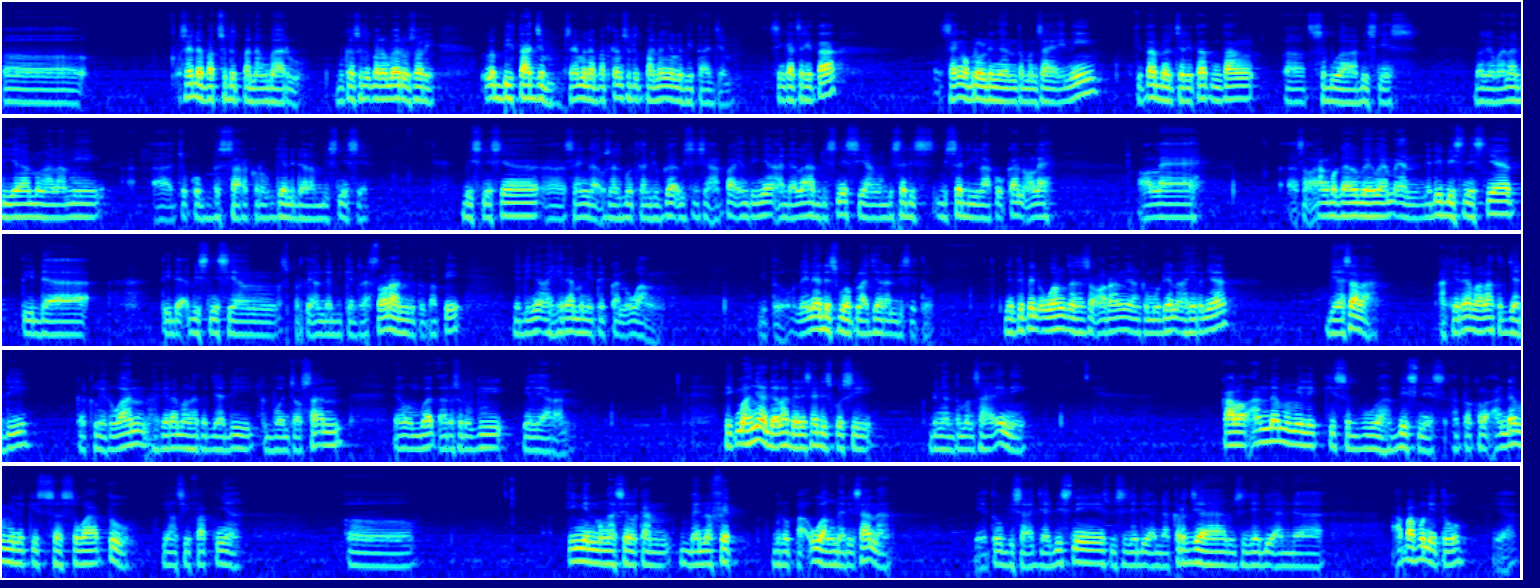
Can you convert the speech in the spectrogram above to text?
eh, saya dapat sudut pandang baru. Bukan sudut pandang baru, sorry. Lebih tajam. Saya mendapatkan sudut pandang yang lebih tajam. Singkat cerita, saya ngobrol dengan teman saya ini. Kita bercerita tentang eh, sebuah bisnis. Bagaimana dia mengalami eh, cukup besar kerugian di dalam bisnis ya. Bisnisnya eh, saya nggak usah sebutkan juga bisnisnya apa. Intinya adalah bisnis yang bisa dis- bisa dilakukan oleh oleh eh, seorang pegawai BUMN. Jadi bisnisnya tidak tidak bisnis yang seperti Anda bikin restoran gitu, tapi jadinya akhirnya menitipkan uang gitu. Nah, ini ada sebuah pelajaran di situ. Nitipin uang ke seseorang yang kemudian akhirnya biasalah. Akhirnya malah terjadi kekeliruan, akhirnya malah terjadi keboncosan yang membuat harus rugi miliaran. Hikmahnya adalah dari saya diskusi dengan teman saya ini, kalau Anda memiliki sebuah bisnis atau kalau Anda memiliki sesuatu yang sifatnya eh, ingin menghasilkan benefit berupa uang dari sana, yaitu bisa aja bisnis, bisa jadi Anda kerja, bisa jadi Anda apa pun itu, ya,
